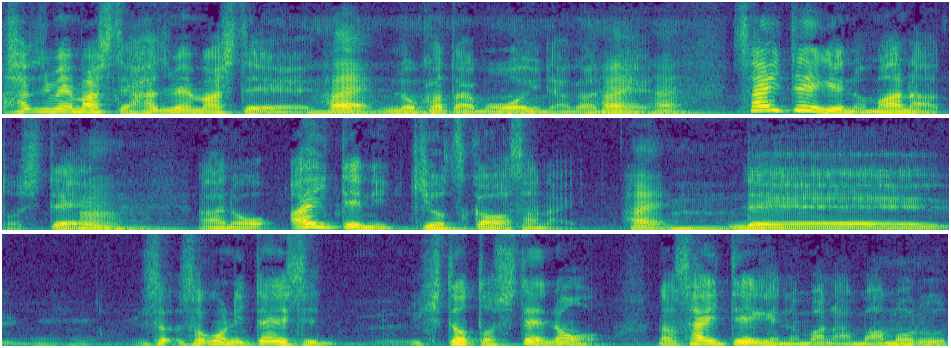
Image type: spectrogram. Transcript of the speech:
初めまして初めましてはい。の方も多い中で、はいはい。最低限のマナーとして、うんあの相手に気を使わさない。はい。でそそこに対して人としての最低限のマナーを守る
